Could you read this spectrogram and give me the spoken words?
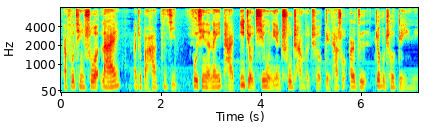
他父亲说：“来。”他就把他自己父亲的那一台一九七五年出厂的车给他说：“儿子，这部车给你。”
